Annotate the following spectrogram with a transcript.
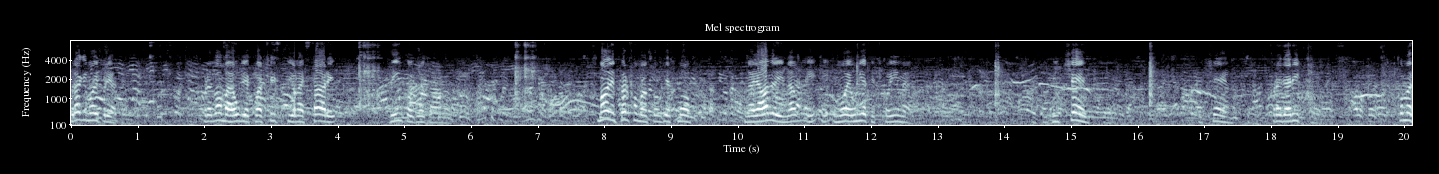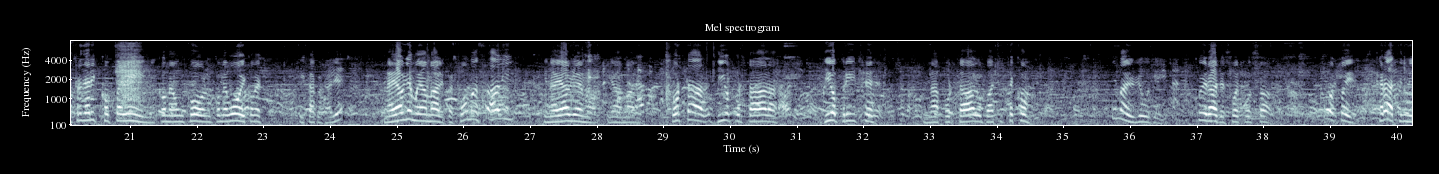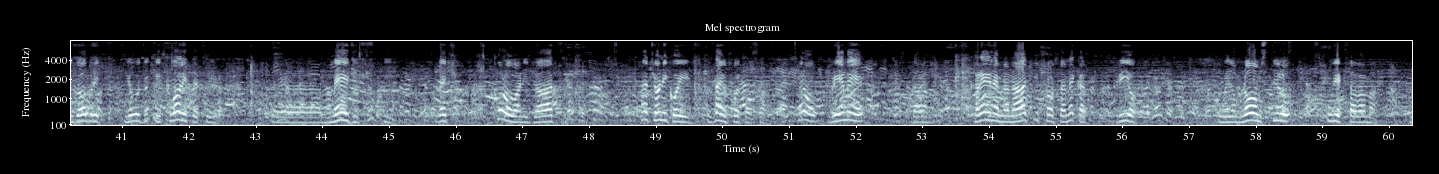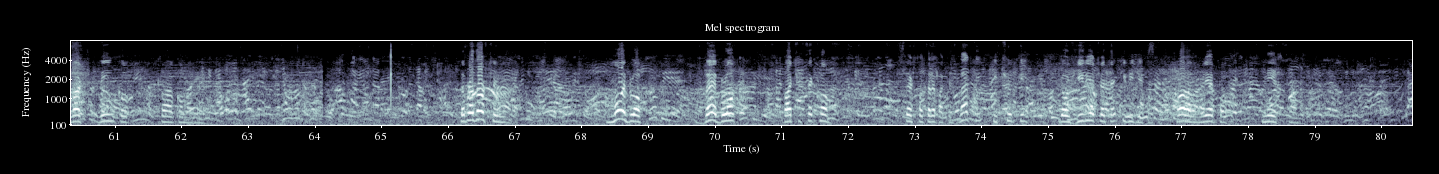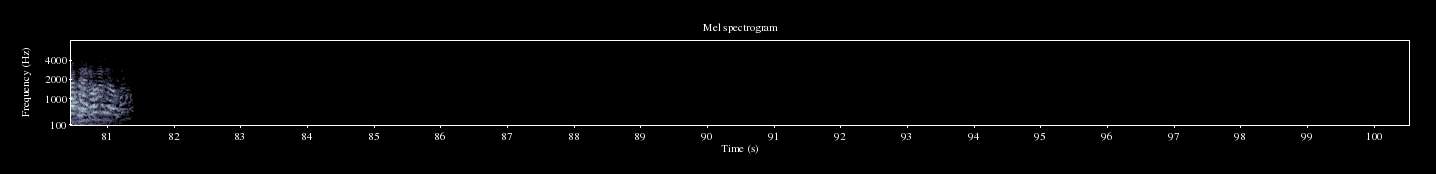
Dragi moji prijatelji, pred vama je uvijek vaš isti onaj stari Vinko Gvozdanović. S malim performansom gdje smo najavili na, i, i moje umjetničko ime Vincenzo, Vincenzo, Federico, come Federico Fellini, come un con, come voi, come i tako dalje. Najavljujemo jedan mali performans, ali i najavljujemo jedan mali portal, dio portala, dio priče na portalu bačice.com. Imaju ljudi koji rade svoj posao. Postoji kreativni, dobri ljudi i kvalitetni e, medijski, već školovani đaci. Znači oni koji znaju svoj posao. Evo, vrijeme je da vam krenem na način kao sam nekad bio u jednom novom stilu, uvijek sa vama. Vaš Vinko Slavko Marina. Dobrodošli na moj blog, vblog bačice.com. Sve što trebate znati i čuti, doživjet ćete i vidjeti. Hvala vam lijepo, mir s vama.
